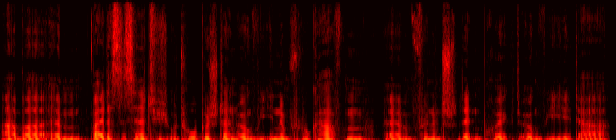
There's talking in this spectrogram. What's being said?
aber ähm, weil das ist ja natürlich utopisch, dann irgendwie in einem Flughafen ähm, für ein Studentenprojekt irgendwie da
